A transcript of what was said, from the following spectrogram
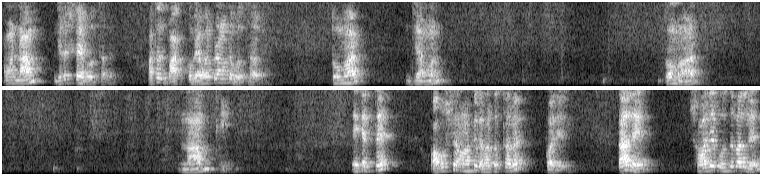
আমার নাম যেটা সেটাই বলতে হবে। অর্থাৎ বাক্য ব্যবহার করে আমাকে বলতে হবে। তোমার যেমন, তোমার নাম কি? এক্ষেত্রে অবশ্যই আমাকে ব্যবহার করতে হবে কয় দীর্ঘী তাহলে সহজে বুঝতে পারলে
